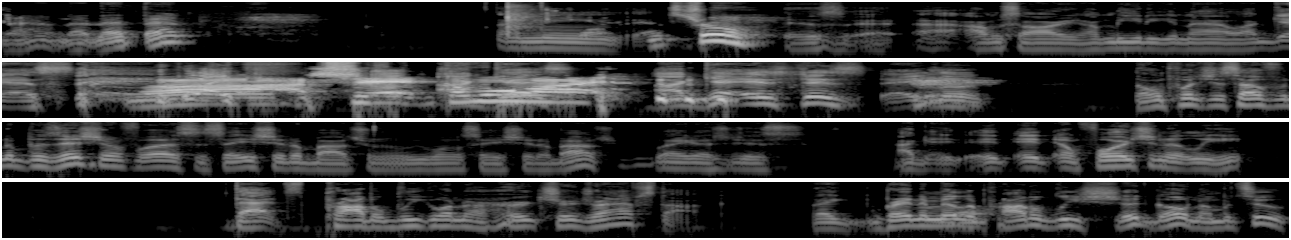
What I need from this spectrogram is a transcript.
Yeah, that that that I mean, that's true. is uh, I'm sorry, I'm media now. I guess. Ah, shit! Come I guess- on. I get it's just hey, look. Don't put yourself in a position for us to say shit about you, and we won't say shit about you. Like it's just, I it, it unfortunately that's probably going to hurt your draft stock. Like Brandon Miller yeah. probably should go number two.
